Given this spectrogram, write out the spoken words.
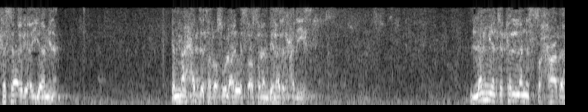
كسائر أيامنا. لما حدث الرسول عليه الصلاة والسلام بهذا الحديث لم يتكلم الصحابة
